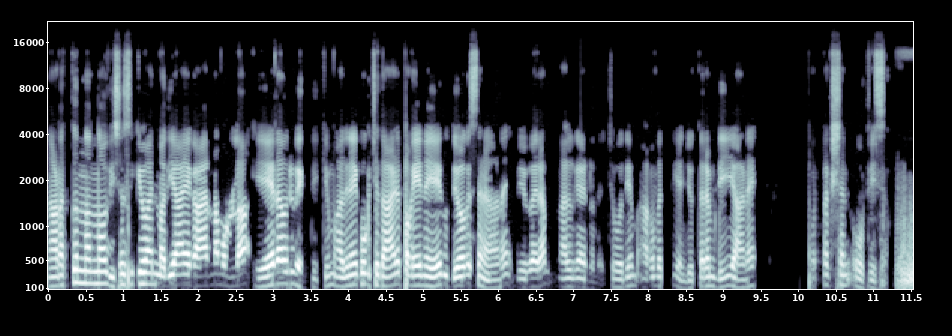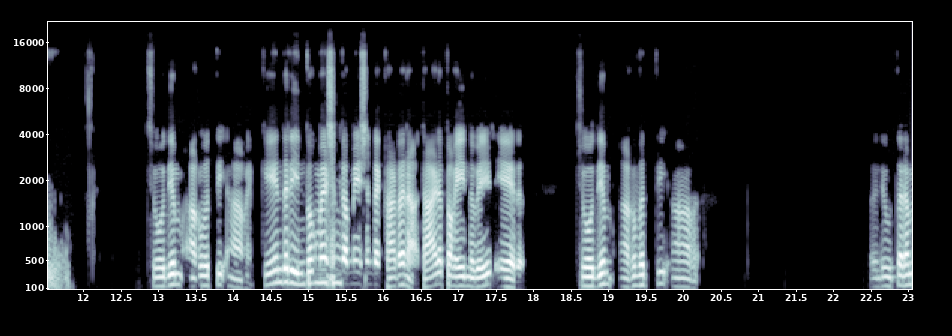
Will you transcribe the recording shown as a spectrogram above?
നടക്കുന്നെന്നോ വിശ്വസിക്കുവാൻ മതിയായ കാരണമുള്ള ഏതൊരു വ്യക്തിക്കും അതിനെക്കുറിച്ച് താഴെ പറയുന്ന ഏത് ഉദ്യോഗസ്ഥനാണ് വിവരം നൽകേണ്ടത്? ചോദ്യം അറുപത്തി അഞ്ച്. ഉത്തരം ഡി ആണ്. Protection officer. ചോദ്യം അറുപത്തി ആറ്. കേന്ദ്ര ഇൻഫർമേഷൻ കമ്മീഷന്റെ ഘടന താഴെ പറയുന്നവയിൽ ഏത്? ചോദ്യം അറുപത്തി ആറ്. അതിന്റെ ഉത്തരം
